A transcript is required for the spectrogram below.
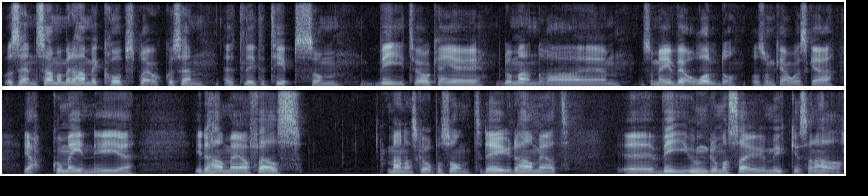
Och sen samma med det här med kroppsspråk och sen ett litet tips som vi två kan ge de andra eh, som är i vår ålder och som kanske ska, ja, komma in i, eh, i det här med affärsmannaskap och sånt. Det är ju det här med att eh, vi ungdomar säger ju mycket sådana här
